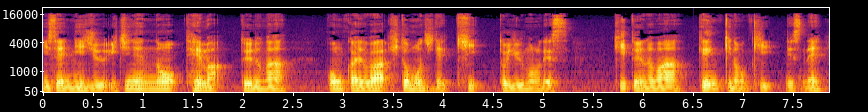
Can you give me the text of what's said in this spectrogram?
2021年のテーマというのが、今回は一文字で木というものです。木というのは元気の木ですね。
